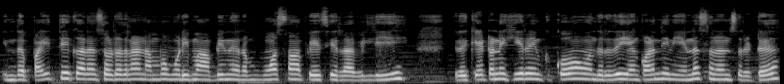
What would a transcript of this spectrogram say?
இந்த பைத்தியக்காரன் சொல்கிறதெல்லாம் நம்ப முடியுமா அப்படின்னு ரொம்ப மோசமாக பேசிடுறா வில்லி. இதை கேட்டோன்னே ஹீரோயினுக்கு கோவம் வந்துடுது என் குழந்தை நீ என்ன சொன்னேன்னு சொல்லிட்டு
